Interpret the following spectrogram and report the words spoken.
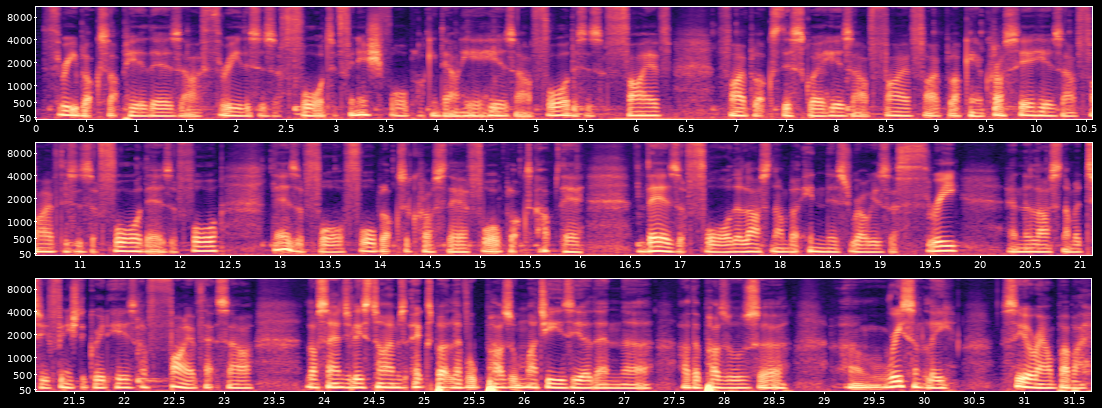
three blocks up here there's our three this is a four to finish four blocking down here here's our four this is a five five blocks this square here's our five five blocking across here here's our five this is a four there's a four there's a four four blocks across there four blocks up there there's a four the last number in this row is a three and the last number to finish the grid is a five. That's our Los Angeles Times expert level puzzle much easier than uh, other puzzles uh, um, recently. See you around. Bye bye.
